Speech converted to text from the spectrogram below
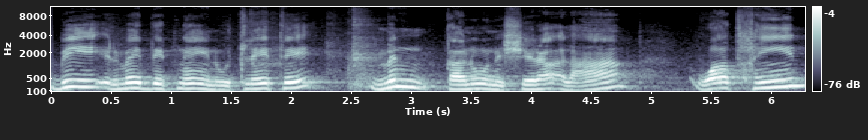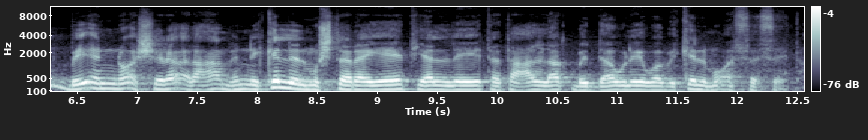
بالمادة 2 و 3 من قانون الشراء العام واضحين بأنه الشراء العام هن كل المشتريات يلي تتعلق بالدولة وبكل مؤسساتها.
